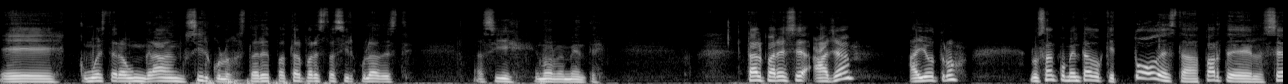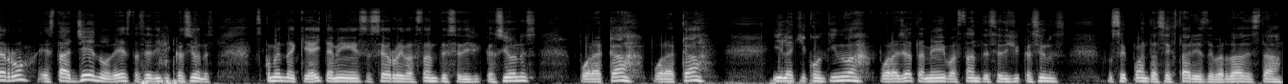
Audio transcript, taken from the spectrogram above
eh, como este era un gran círculo tal para estar circulado este así enormemente tal parece allá hay otro. Nos han comentado que toda esta parte del cerro está lleno de estas edificaciones. Nos comentan que ahí también en ese cerro hay bastantes edificaciones. Por acá, por acá. Y la que continúa por allá también hay bastantes edificaciones. No sé cuántas hectáreas de verdad está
